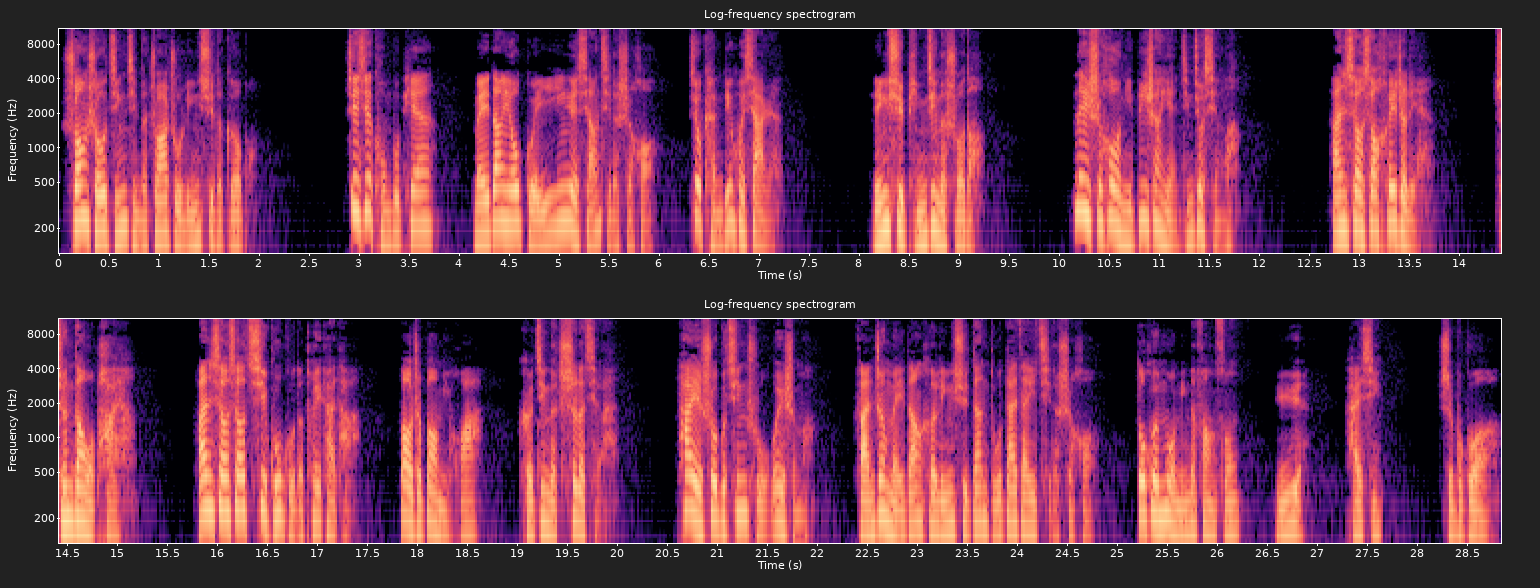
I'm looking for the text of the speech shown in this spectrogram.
双手紧紧的抓住林旭的胳膊。这些恐怖片，每当有诡异音乐响起的时候，就肯定会吓人。林旭平静的说道。那时候你闭上眼睛就行了。安潇潇黑着脸，真当我怕呀？安潇潇气鼓鼓的推开他，抱着爆米花，可劲的吃了起来。他也说不清楚为什么，反正每当和林旭单独待在一起的时候，都会莫名的放松、愉悦、开心。只不过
